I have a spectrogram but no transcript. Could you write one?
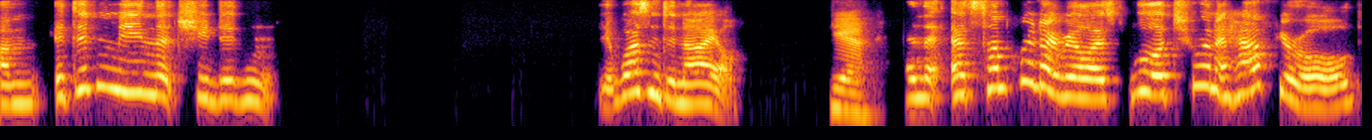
Um, it didn't mean that she didn't, it wasn't denial. Yeah. And that at some point, I realized, well, a two and a half year old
